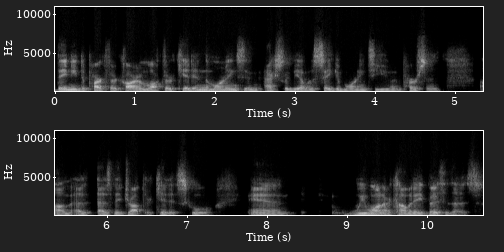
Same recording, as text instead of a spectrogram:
they need to park their car and walk their kid in the mornings and actually be able to say good morning to you in person um, as, as, they drop their kid at school. And we want to accommodate both of those.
